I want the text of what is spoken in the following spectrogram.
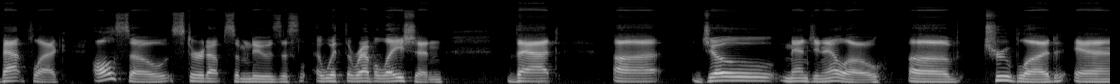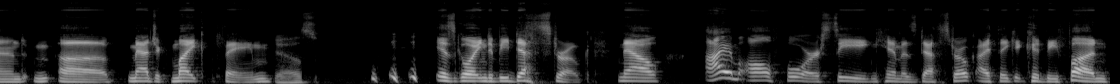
Batfleck, also stirred up some news this, with the revelation that uh, Joe Manganiello of True Blood and uh, Magic Mike fame, yes, is going to be Deathstroke. Now, I am all for seeing him as Deathstroke. I think it could be fun.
